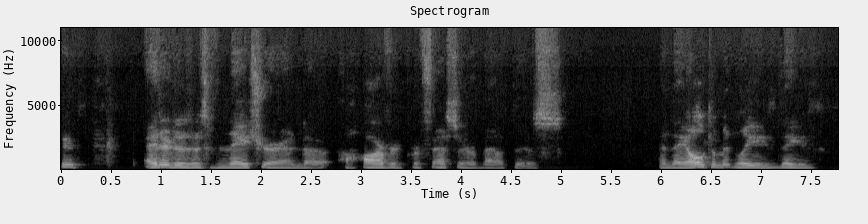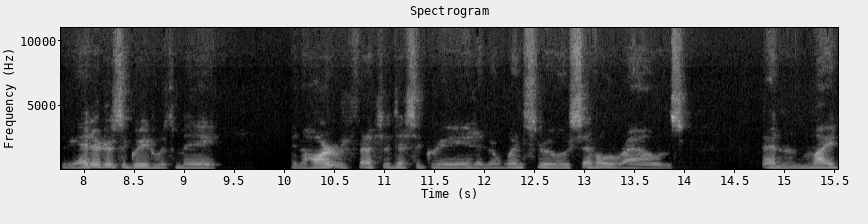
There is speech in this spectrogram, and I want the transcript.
editors of Nature and a, a Harvard professor about this and they ultimately they the editors agreed with me and the Harvard professor disagreed and it went through several rounds and my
